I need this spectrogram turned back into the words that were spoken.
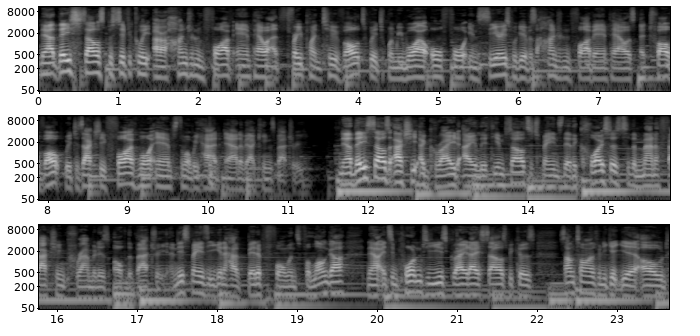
Now, these cells specifically are 105 amp hour at 3.2 volts, which when we wire all four in series will give us 105 amp hours at 12 volt, which is actually five more amps than what we had out of our King's battery. Now these cells are actually are grade A lithium cells, which means they're the closest to the manufacturing parameters of the battery. And this means that you're gonna have better performance for longer. Now it's important to use grade A cells because sometimes when you get your old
